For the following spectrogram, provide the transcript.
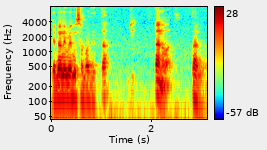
ਜਿਨ੍ਹਾਂ ਨੇ ਮੈਨੂੰ ਸਮਾਂ ਦਿੱਤਾ। ਜੀ ਧੰਨਵਾਦ। ਧੰਨਵਾਦ।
